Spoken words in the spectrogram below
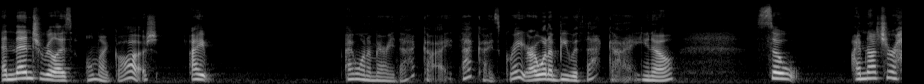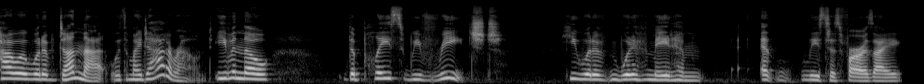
and then to realize, oh my gosh, I I want to marry that guy. That guy's great. Or I want to be with that guy, you know? So I'm not sure how I would have done that with my dad around, even though the place we've reached, he would have would have made him, at least as far as I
